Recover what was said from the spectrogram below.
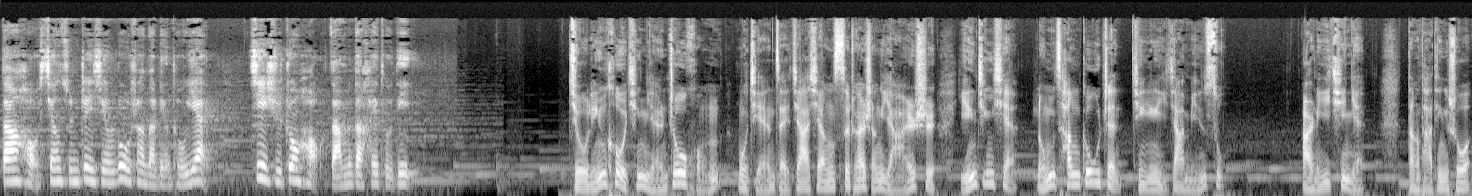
当好乡村振兴路上的领头雁，继续种好咱们的黑土地。九零后青年周红目前在家乡四川省雅安市营京县龙仓沟镇经营一家民宿。二零一七年，当他听说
